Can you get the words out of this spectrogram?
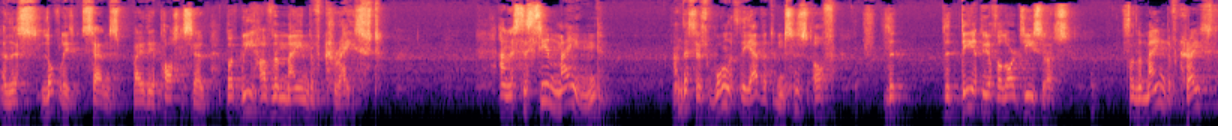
in this lovely sense by the apostle said, But we have the mind of Christ. And it's the same mind, and this is one of the evidences of the, the deity of the Lord Jesus. For the mind of Christ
